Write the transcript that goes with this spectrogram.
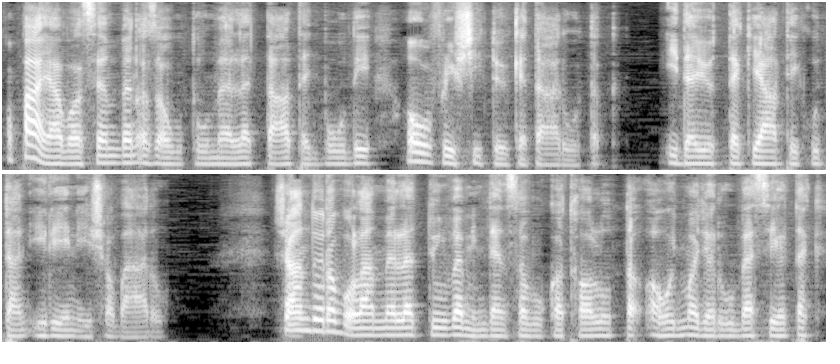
A pályával szemben az autó mellett állt egy bódé, ahol frissítőket árultak. Ide jöttek játék után Irén és a báró. Sándor a volán mellett ülve minden szavukat hallotta, ahogy magyarul beszéltek,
